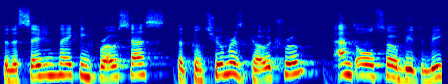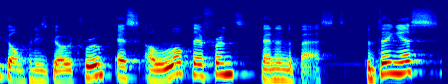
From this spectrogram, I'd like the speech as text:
the decision-making process that consumers go through and also B2B companies go through is a lot different than in the past. The thing is,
